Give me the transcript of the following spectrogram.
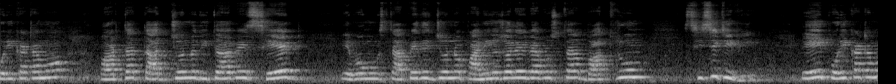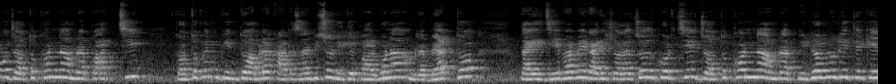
পরিকাঠামো, অর্থাৎ তার জন্য দিতে হবে শেড এবং স্টাফেদের জন্য পানীয় জলের ব্যবস্থা বাথরুম সিসিটিভি এই পরিকাঠামো যতক্ষণ না আমরা পাচ্ছি, ততক্ষণ কিন্তু আমরা কাটা সার্ভিসও দিতে পারব না, আমরা ব্যর্থ। তাই যেভাবে গাড়ি চলাচল করছে, যতক্ষণ না আমরা পিডব্লিউডি থেকে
